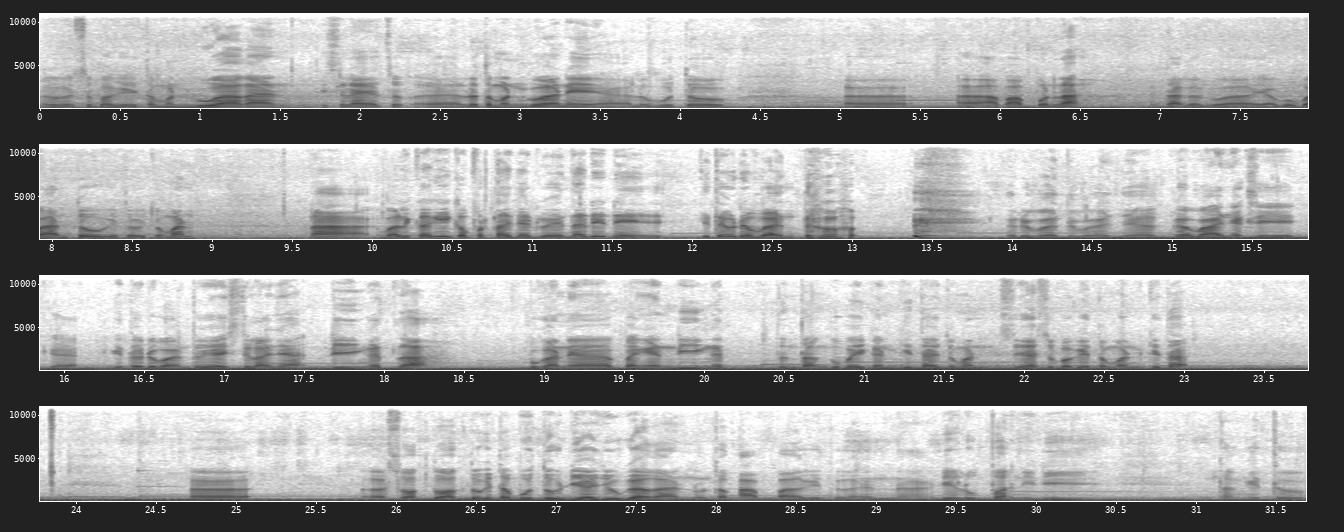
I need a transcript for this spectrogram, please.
Lu sebagai teman gua kan istilahnya eh, lu teman gua nih ya lu butuh eh, apa pun lah minta ke gua ya gua bantu gitu. Cuman nah balik lagi ke pertanyaan gue yang tadi nih kita udah bantu udah bantu banyak gak banyak sih kayak kita udah bantu ya istilahnya diinget lah. Bukannya pengen diinget tentang kebaikan kita cuman ya sebagai teman kita eh eh, sewaktu-waktu kita butuh dia juga kan untuk apa gitu kan nah dia lupa nih di tentang itu?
